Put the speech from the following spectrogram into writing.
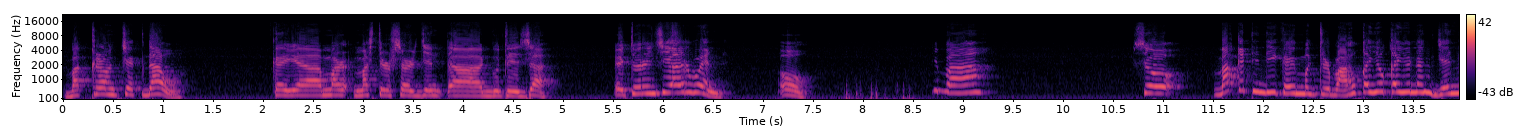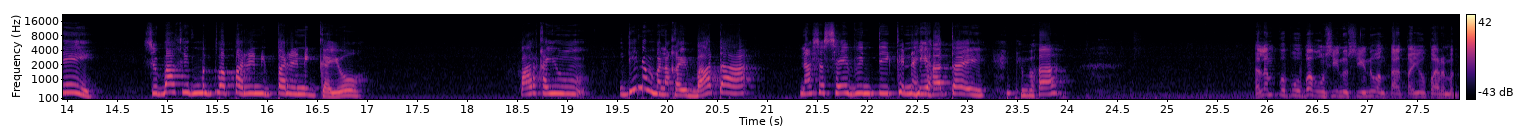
Background check daw. Kaya Mar- Master Sergeant uh, Guteza. Ito rin si Arwen. Oh. Di ba? So, bakit hindi kayo magtrabaho? Kayo-kayo nandyan eh. So, bakit magpaparinig-parinig kayo? Para kayong, hindi naman na kayo bata. Nasa 70 ka na yata eh. Di ba? Alam ko po ba kung sino-sino ang tatayo para mag...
